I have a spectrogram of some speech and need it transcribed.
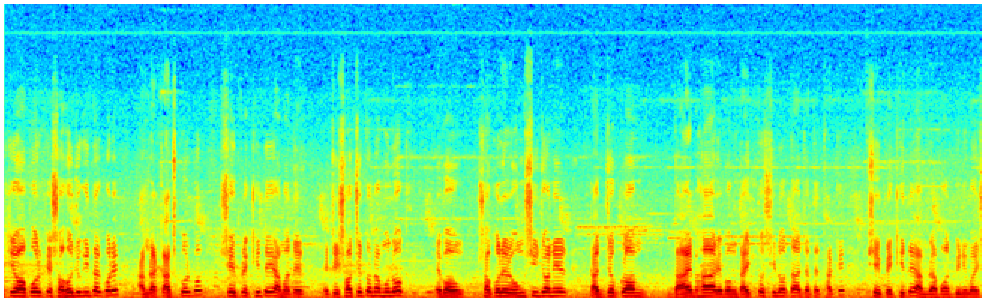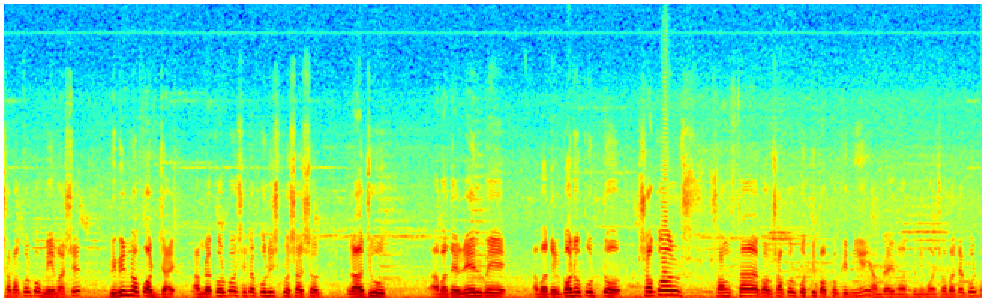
একে অপরকে সহযোগিতা করে আমরা কাজ করব। সেই প্রেক্ষিতে আমাদের এটি সচেতনামূলক এবং সকলের অংশীজনের কার্যক্রম, দায়ভার এবং দায়িত্বশীলতা যাতে থাকে, সেই প্রেক্ষিতে আমরা মত বিনিময় সভা করব। মে মাসে বিভিন্ন পর্যায়ে আমরা করব। সেটা পুলিশ প্রশাসন রাজুক আমাদের রেলওয়ে, আমাদের গণপূর্ত, সকল সংস্থা এবং সকল কর্তৃপক্ষকে নিয়ে আমরা এই মত বিনিময় সভাটা করব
